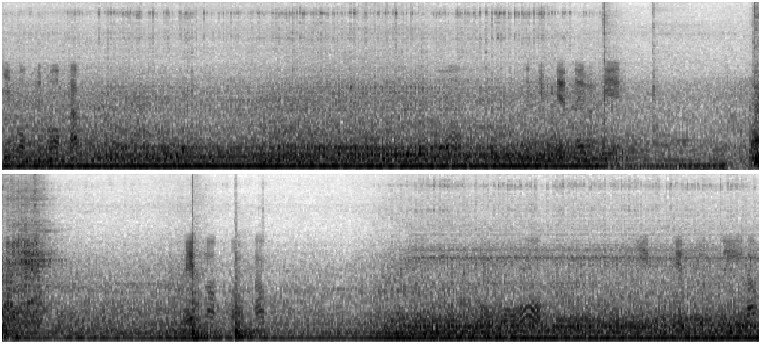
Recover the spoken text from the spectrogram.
ยี่หกจุดหกครับโอ้จะยี่สิบเจ็ดเลยบางทีเล็กรอบสองครับ โอ้โหยี่สิบเจ็ดจุดสี่ครับ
